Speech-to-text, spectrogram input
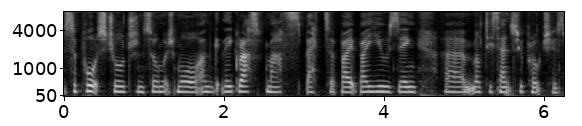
supports children so much more, and they grasp maths better by, by using um, multisensory approaches.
